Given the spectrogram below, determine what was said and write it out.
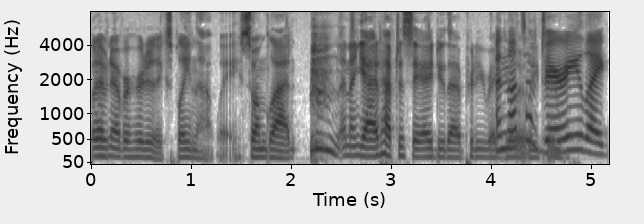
but I've never heard it explained that way. So I'm glad. and yeah, I'd have to say I do that pretty regularly. and that's a too. very like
